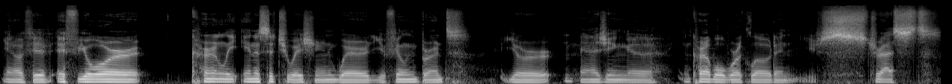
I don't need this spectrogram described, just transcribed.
you know, if if, if you're currently in a situation where you're feeling burnt, you're managing a incredible workload, and you're stressed, you know,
